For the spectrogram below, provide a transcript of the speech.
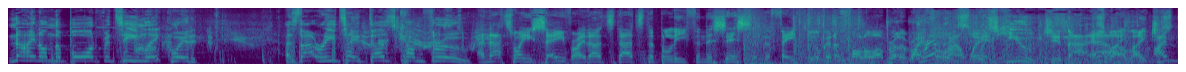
Nine on the board for Team Liquid as that retake does come through. And that's why you save, right? That's that's the belief in the system, the faith you're going to follow up Bro, with a rifle round win. was huge in that yeah, as well. I, like, just... I'm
